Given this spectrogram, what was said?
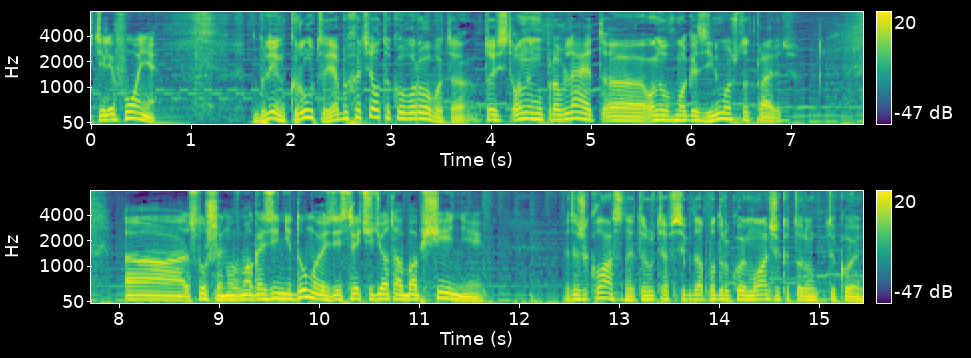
в телефоне. Блин, круто, я бы хотел такого робота. То есть он им управляет, э, он его в магазин может отправить. А, слушай, ну в магазин не думаю, здесь речь идет об общении. Это же классно, это у тебя всегда под рукой младший, который он такой,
